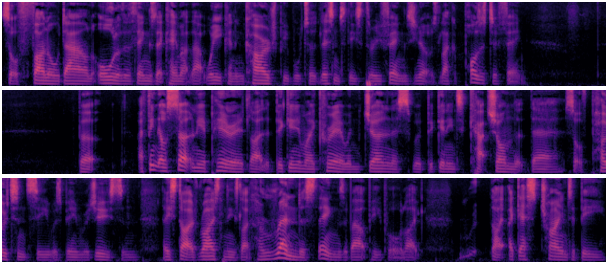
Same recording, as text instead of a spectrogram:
sort of funnel down all of the things that came out that week and encourage people to listen to these three things. You know, it was like a positive thing. But I think there was certainly a period like the beginning of my career when journalists were beginning to catch on that their sort of potency was being reduced and they started writing these like horrendous things about people like like I guess trying to be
